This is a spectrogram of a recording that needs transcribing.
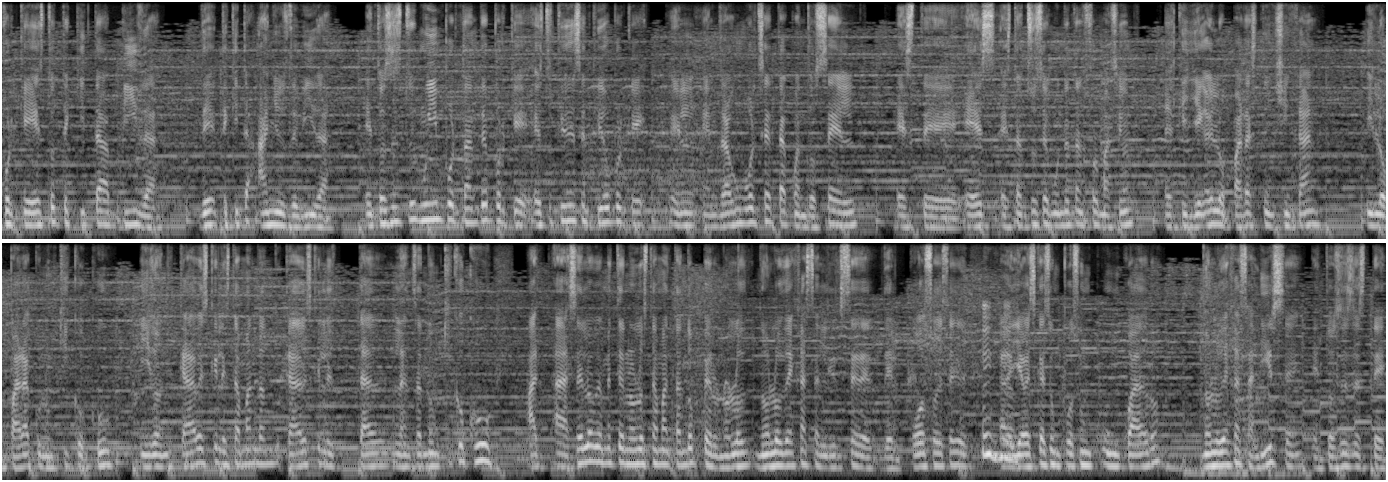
porque esto te quita vida, de- te quita años de vida. Entonces esto es muy importante porque esto tiene sentido porque en, en Dragon Ball Z cuando Cell este, es, está en su segunda transformación, el que llega y lo para es Ten Han y lo para con un Kikoku y donde cada vez que le está mandando, cada vez que le está lanzando un Kikoku, a, a Cell obviamente no lo está matando, pero no lo, no lo deja salirse de- del pozo ese, Ujú. ya ves que hace un pozo, un, un cuadro, no lo deja salirse, entonces este,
